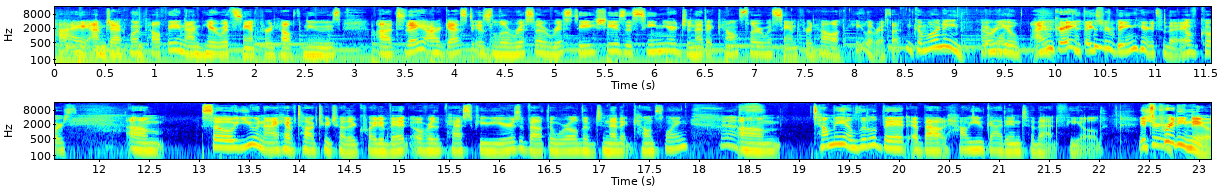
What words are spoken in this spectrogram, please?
Hi, I'm Jacqueline Pelfy, and I'm here with Sanford Health News. Uh, today, our guest is Larissa Risty. She is a senior genetic counselor with Sanford Health. Hey, Larissa. Good morning. How are you? I'm great. Thanks for being here today. Of course. Um, so, you and I have talked to each other quite a bit over the past few years about the world of genetic counseling. Yes. Um, tell me a little bit about how you got into that field. It's Sure. pretty new.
